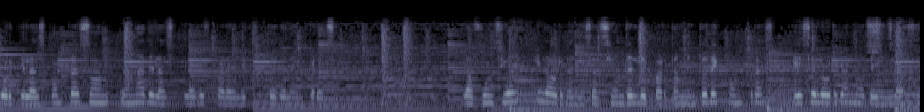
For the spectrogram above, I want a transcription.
porque las compras son una de las claves para el éxito de la empresa. La función y la organización del departamento de compras es el órgano de enlace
